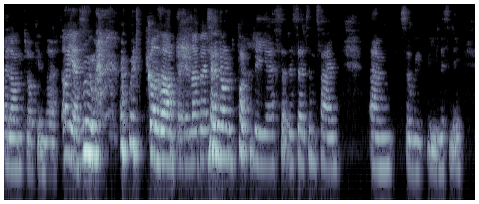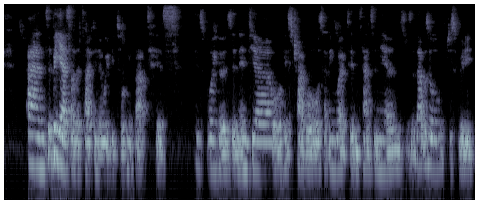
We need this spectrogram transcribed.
alarm clock in the Oh yes, room would goes on turn on properly, yes, at a certain time. Um, so we'd be listening. And but yes, other times, you know, we'd be talking about his his boyhood in India or his travels, having worked in Tanzania, and so that was all just really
